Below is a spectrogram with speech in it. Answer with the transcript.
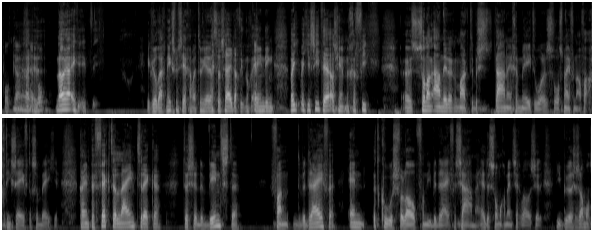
podcast. Ja, nou ja, ik, ik, ik wilde eigenlijk niks meer zeggen, maar toen jij dat zo zei, dacht ik nog één ding. Wat je, wat je ziet, hè, als je een grafiek, uh, zolang aandelenmarkten bestaan en gemeten worden, dus volgens mij vanaf 1870 zo'n beetje, kan je een perfecte lijn trekken tussen de winsten van de bedrijven en het koersverloop van die bedrijven samen. Hè. Dus sommige mensen zeggen wel eens, eh, die beurs is allemaal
